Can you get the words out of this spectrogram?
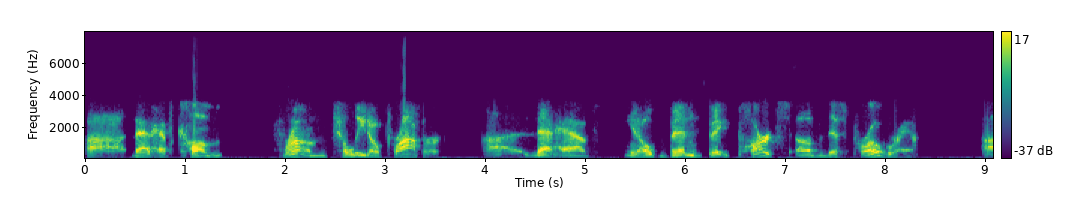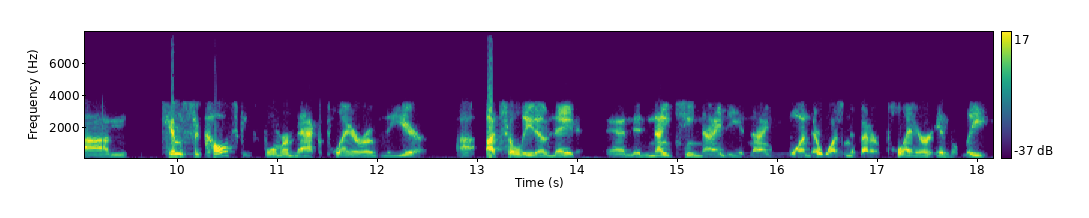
uh, that have come from Toledo proper uh, that have, you know, been big parts of this program. Um, Kim Sokolsky, former MAC Player of the Year, uh, a Toledo native, and in 1990 and 91, there wasn't a better player in the league.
